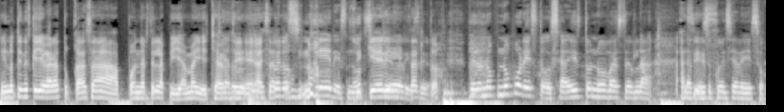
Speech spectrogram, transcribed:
y no tienes que llegar a tu casa a ponerte la pijama y echarte exacto, pero si quieres no si, quieres, exacto. Pero no no por esto o sea esto no va a ser la, la consecuencia de eso.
